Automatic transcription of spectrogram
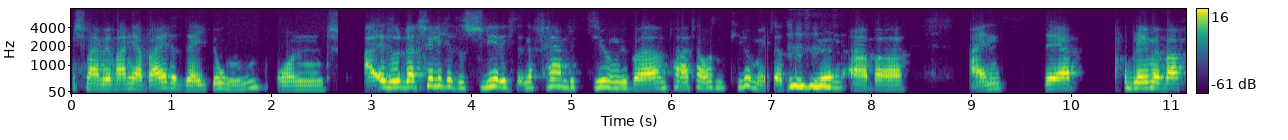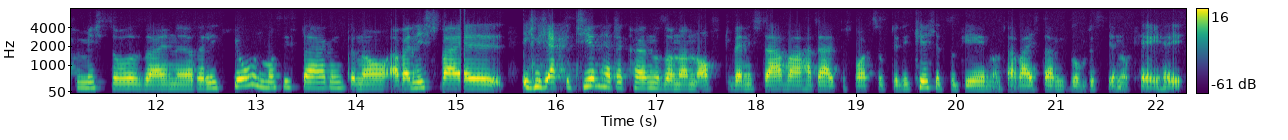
Ich meine, wir waren ja beide sehr jung und also natürlich ist es schwierig, eine Fernbeziehung über ein paar tausend Kilometer zu mhm. führen, aber eins der Probleme war für mich so seine Religion, muss ich sagen, genau. Aber nicht, weil ich nicht akzeptieren hätte können, sondern oft, wenn ich da war, hat er halt bevorzugt, in die Kirche zu gehen. Und da war ich dann so ein bisschen, okay, hey,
